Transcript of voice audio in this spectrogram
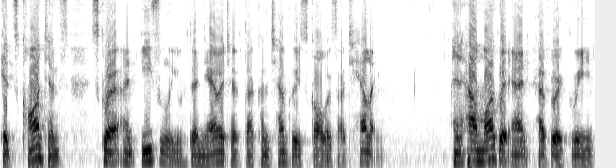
its contents square uneasily with the narrative that contemporary scholars are telling, and how Margaret Ann Everett Green,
